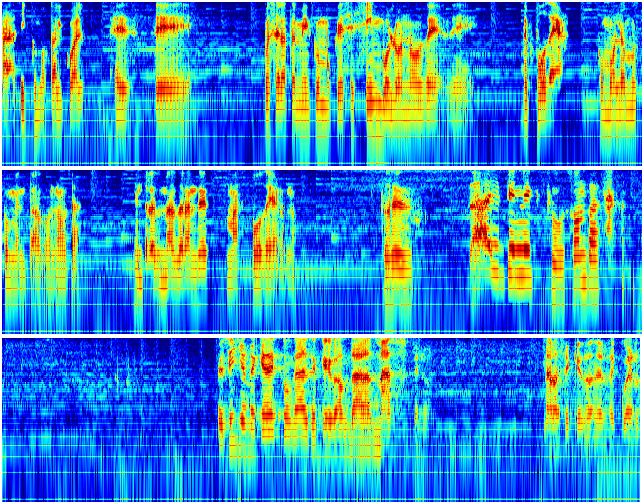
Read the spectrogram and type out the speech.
así como tal cual, este, pues era también como que ese símbolo, ¿no? De, de, poder, como lo hemos comentado, ¿no? O sea, mientras más grande, más poder, ¿no? Entonces, ahí tiene sus ondas. Pues sí, yo me quedé con ganas de que ahondaran más, pero Nada más se quedó en el recuerdo.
